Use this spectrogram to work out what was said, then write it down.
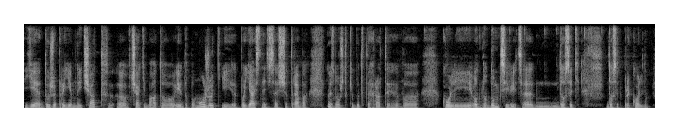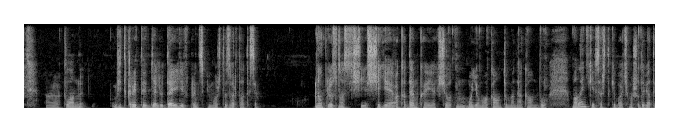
Є дуже приємний чат. е, В чаті багато і допоможуть, і пояснять все, що треба. Ну і знову ж таки будете грати в колі однодумців, і це досить, досить прикольно. Клан відкритий для людей, і в принципі можете звертатися. Ну, плюс у нас ще, є академка, і якщо от моєму аккаунту у мене аккаунт був маленький, все ж таки бачимо, що 9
